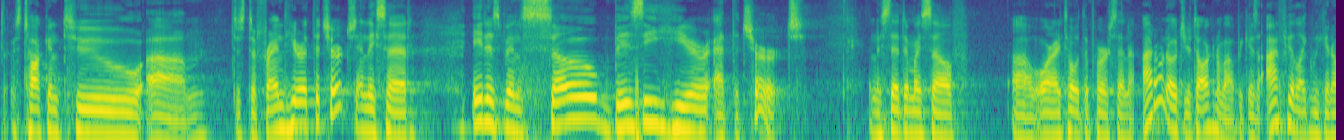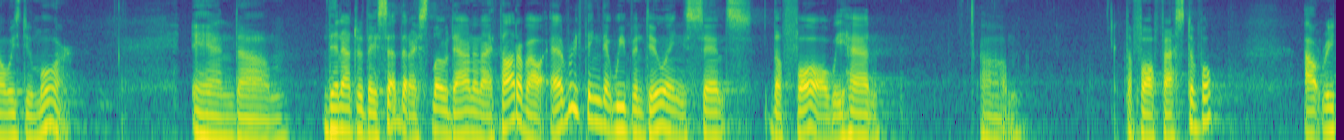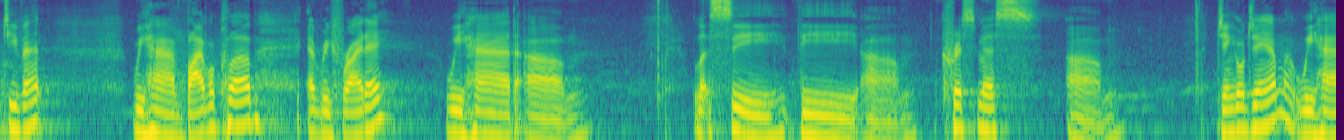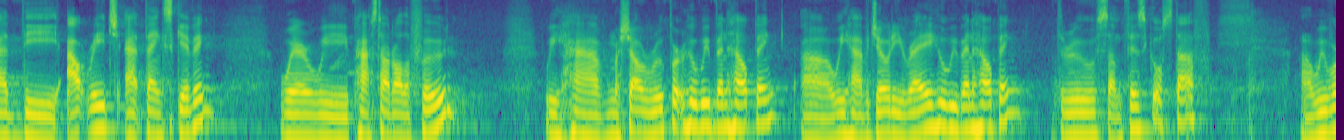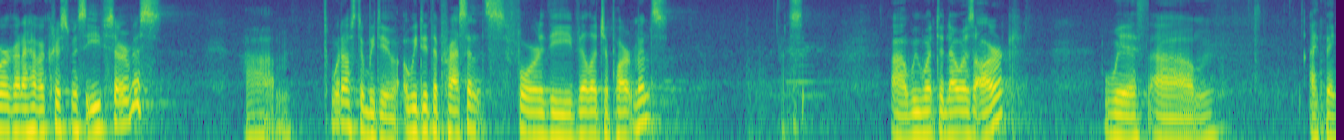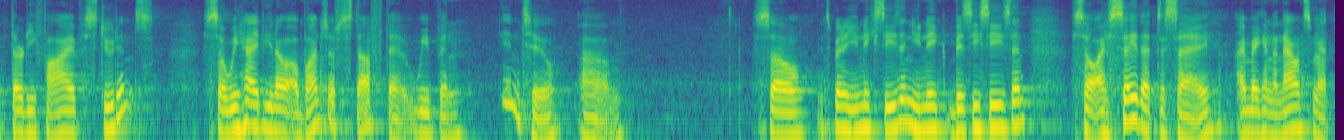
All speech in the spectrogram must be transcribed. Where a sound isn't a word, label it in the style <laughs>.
I was talking to um, just a friend here at the church, and they said, It has been so busy here at the church. And I said to myself, uh, or I told the person, I don't know what you're talking about because I feel like we can always do more. And um, then after they said that, I slowed down and I thought about everything that we've been doing since the fall. We had um, the fall festival, outreach event. We have Bible club every Friday. We had, um, let's see, the um, Christmas um, Jingle Jam. We had the outreach at Thanksgiving where we passed out all the food. We have Michelle Rupert, who we've been helping. Uh, we have Jody Ray, who we've been helping through some physical stuff. Uh, we were going to have a Christmas Eve service. Um, what else did we do? We did the presents for the village apartments. Uh, we went to Noah's Ark with, um, I think, 35 students. So we had, you know, a bunch of stuff that we've been into. Um, so it's been a unique season, unique, busy season. So I say that to say I make an announcement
